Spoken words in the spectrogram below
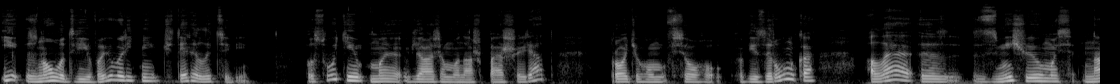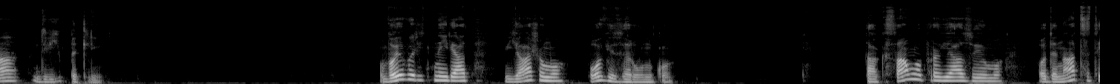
і знову дві виворітні, 4 лицеві. По суті, ми в'яжемо наш перший ряд протягом всього візерунка, але е, зміщуємось на дві петлі. Виворітний ряд в'яжемо по візерунку. Так само пров'язуємо 11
